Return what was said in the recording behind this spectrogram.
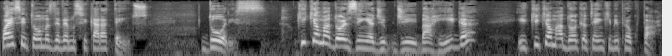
Quais sintomas devemos ficar atentos? Dores. O que, que é uma dorzinha de, de barriga e o que, que é uma dor que eu tenho que me preocupar?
